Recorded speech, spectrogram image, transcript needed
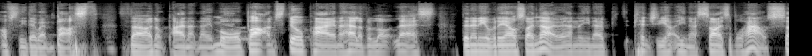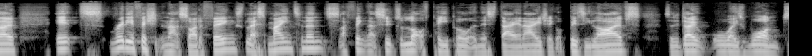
Obviously, they went bust, so I'm not paying that no more. But I'm still paying a hell of a lot less than anybody else I know, and you know, potentially, you know, sizable house. So it's really efficient in that side of things. Less maintenance. I think that suits a lot of people in this day and age. They've got busy lives, so they don't always want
